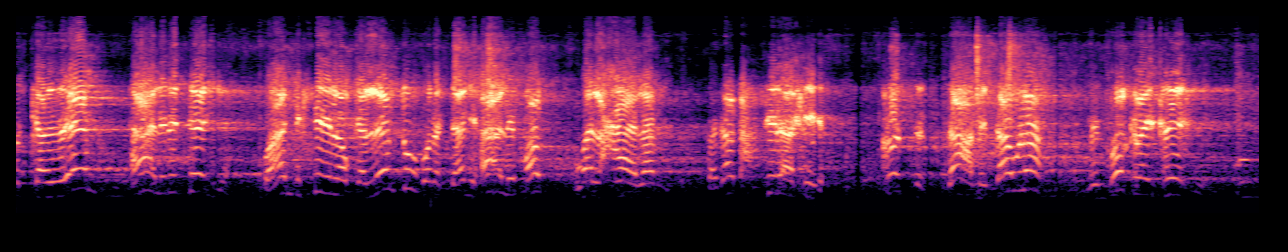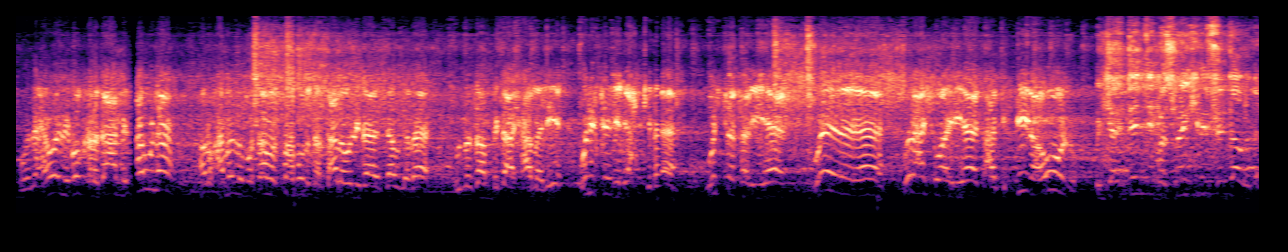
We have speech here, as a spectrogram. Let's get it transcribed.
اتكلمت هقلب الدنيا وعندي كتير لو كلمته وأنا التاني هقلب مصر والعالم. فده تحذير أخير. قصة دعم الدولة من بكرة يتلغي واللي هيقول لي بكره دعم الدولة أروح أعمل له مؤتمر صعب أقول له طب تعالى قول لي بقى الدولة بقى والنظام بتاعك عمل إيه ونبتدي نحكي بقى والسفريات وال- والعشوائيات عندي كتير اقوله إنت اديتني مسؤوليه كبير في الدولة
